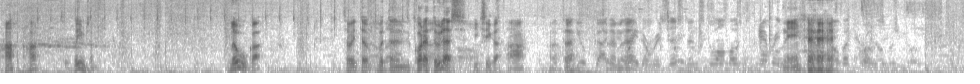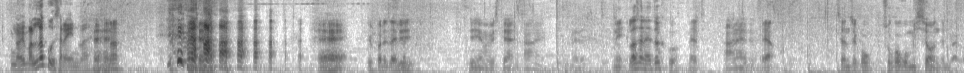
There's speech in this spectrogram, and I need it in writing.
ahah, ahah, sa oled võimsam. lõuga. Sa võid ta võtta nüüd, korjata üles X-iga, aa, oota, seda ma teen. nii. no jumal lõbus, Rein või? noh, hüppa nüüd välja. siia ma vist jään, aa ei, nii, lase need õhku, need, aa need või? jah. see on see kogu, su kogu missioon siin praegu.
